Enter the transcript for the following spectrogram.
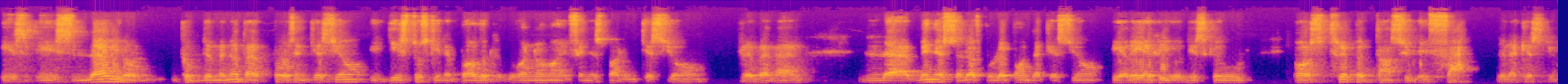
Et, et là, ils vont couple de minutes à poser une question, ils disent tout ce qu'ils n'aiment pas avec gouvernement, ils finissent par une question très banale. La ministre se lève pour répondre à la question, il réagit au discours, très peu de temps sur les faits de la question.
